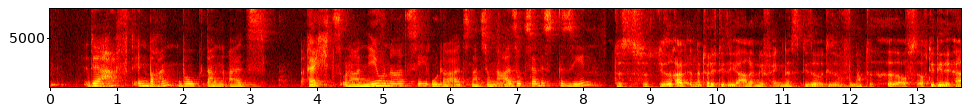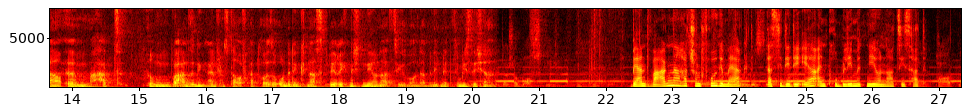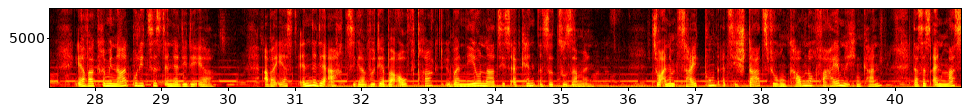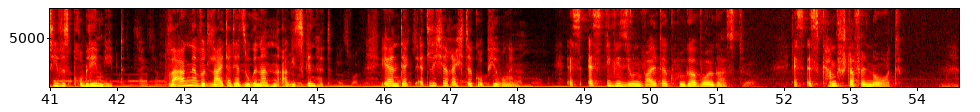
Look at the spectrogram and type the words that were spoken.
der Haft in Brandenburg dann als Rechts- oder Neonazi oder als Nationalsozialist gesehen? Das, diese, natürlich, diese Jahre im Gefängnis, diese, diese Wut äh, auf, auf die DDR ähm, hat einen wahnsinnigen Einfluss darauf gehabt. Also ohne den Knast wäre ich nicht Neonazi geworden, da bin ich mir ziemlich sicher. Bernd Wagner hat schon früh gemerkt, dass die DDR ein Problem mit Neonazis hat. Er war Kriminalpolizist in der DDR. Aber erst Ende der 80er wird er beauftragt, über Neonazis Erkenntnisse zu sammeln. Zu einem Zeitpunkt, als die Staatsführung kaum noch verheimlichen kann, dass es ein massives Problem gibt. Wagner wird Leiter der sogenannten AG Skinhead. Er entdeckt etliche rechte Gruppierungen. SS-Division Walter Krüger-Wolgast, SS-Kampfstaffel Nord,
